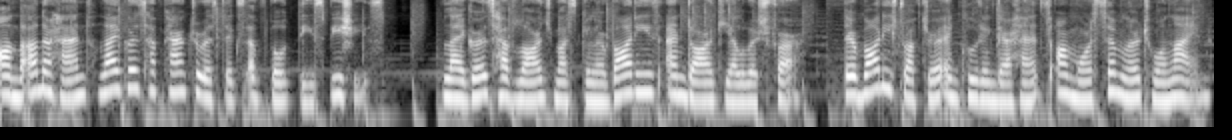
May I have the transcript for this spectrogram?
On the other hand, ligers have characteristics of both these species. Ligers have large muscular bodies and dark yellowish fur. Their body structure, including their heads, are more similar to a lion,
